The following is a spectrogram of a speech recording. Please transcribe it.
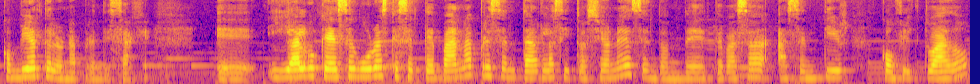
conviértelo en aprendizaje. Eh, y algo que es seguro es que se te van a presentar las situaciones en donde te vas a, sentir conflictuado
